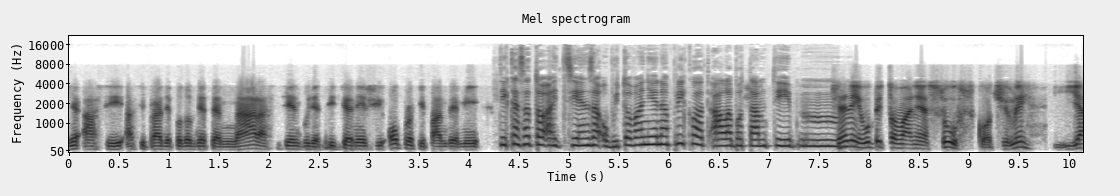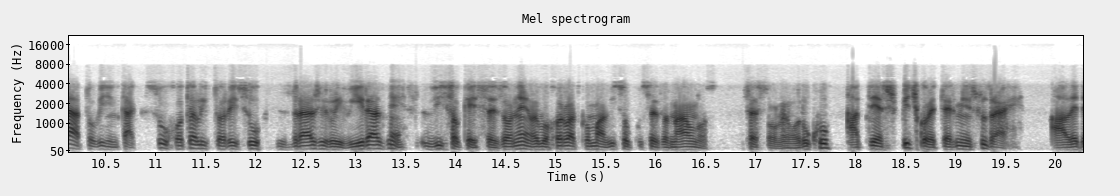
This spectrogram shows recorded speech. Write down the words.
že asi, asi pravdepodobne ten nárast cien bude citeľnejší oproti pandémii. Týka sa to aj cien za ubytovanie napríklad, alebo tam tí... Mm... Ceny ubytovania sú skočili, ja to vidím tak. Sú hotely, ktorí sú zdražili výrazne v vysokej sezóne, lebo Chorvátsko má vysokú sezonálnosť cestovného ruku a tie špičkové termíny sú drahé. Ale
